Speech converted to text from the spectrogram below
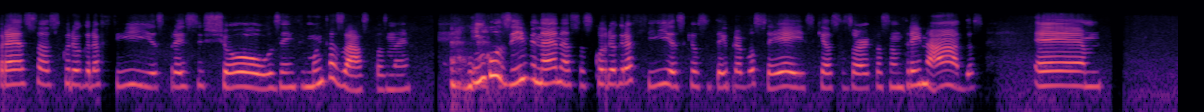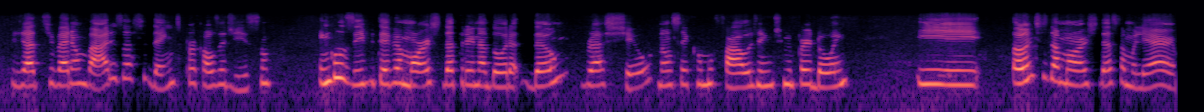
para essas coreografias, para esses shows, entre muitas aspas, né? Inclusive, né, nessas coreografias que eu citei para vocês, que essas orcas são treinadas, é, já tiveram vários acidentes por causa disso. Inclusive, teve a morte da treinadora Dan Brachel, não sei como falo, gente, me perdoem. E antes da morte dessa mulher,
